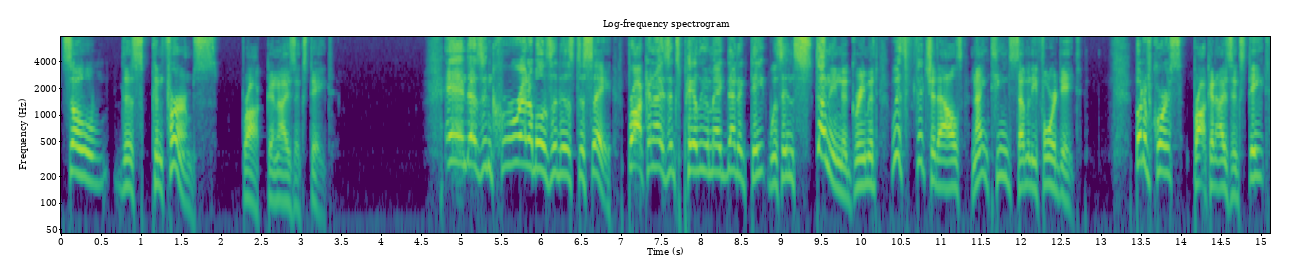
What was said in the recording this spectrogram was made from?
so this confirms Brock and Isaac's date. And as incredible as it is to say, Brock and Isaac's paleomagnetic date was in stunning agreement with Fitch et al.'s 1974 date. But of course, Brock and Isaac's date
